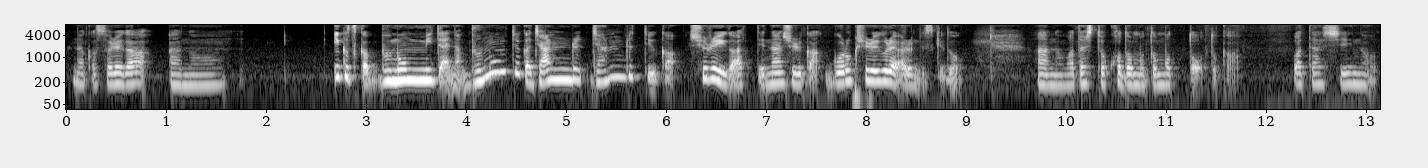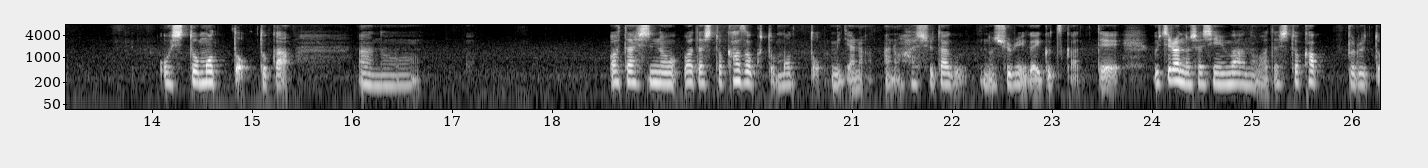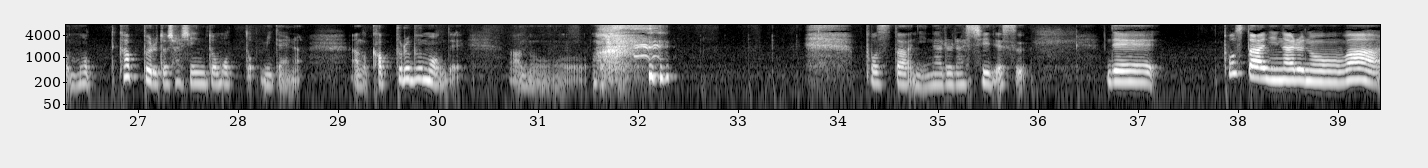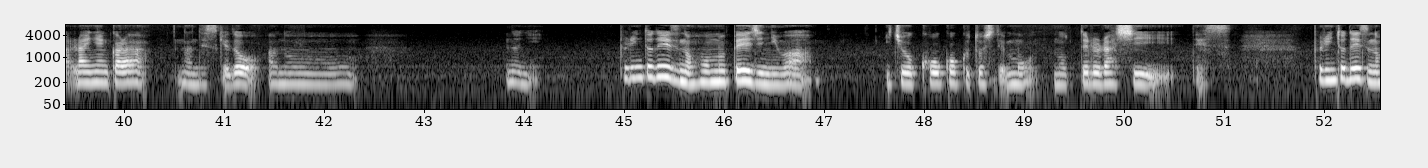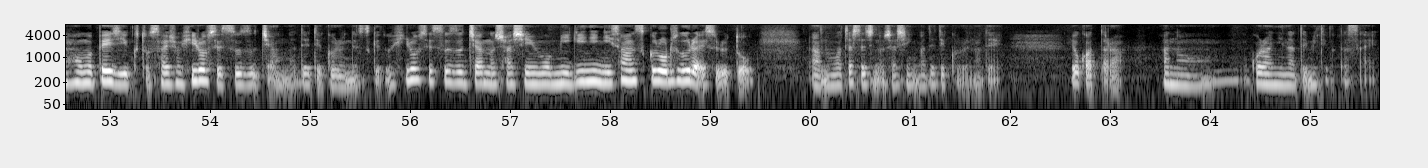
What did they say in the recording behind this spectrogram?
なんかそれがあのいくつか部門みたいな部門っていうかジャンルジャンルっていうか種類があって何種類か56種類ぐらいあるんですけどあの私と子供ともっととか私の推しともっととかあの私の私と家族ともっとみたいなあのハッシュタグの種類がいくつかあってうちらの写真はあの私とカップルともカップルと写真ともっとみたいなあのカップル部門であの ポスターになるらしいです。でポスターになるのは来年からなんですけどあの何？プリントデイズのホームページには一応広告としてもう載ってるらしいです。プリントデイズのホームページ行くと最初広瀬すずちゃんが出てくるんですけど広瀬すずちゃんの写真を右に23スクロールぐらいするとあの私たちの写真が出てくるのでよかったらあのご覧になってみてください。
